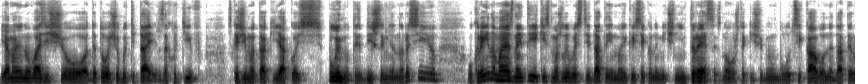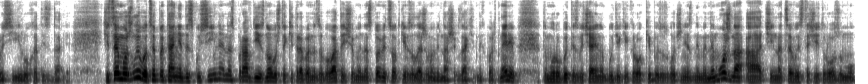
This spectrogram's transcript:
Я маю на увазі, що для того, щоб Китай захотів, скажімо так, якось вплинути більш сильно на Росію. Україна має знайти якісь можливості дати йому якісь економічні інтереси, знову ж таки, щоб йому було цікаво не дати Росії рухатись далі. Чи це можливо? Це питання дискусійне насправді, і знову ж таки треба не забувати, що ми на 100% залежимо від наших західних партнерів. Тому робити, звичайно, будь-які кроки без узгодження з ними не можна. А чи на це вистачить розуму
